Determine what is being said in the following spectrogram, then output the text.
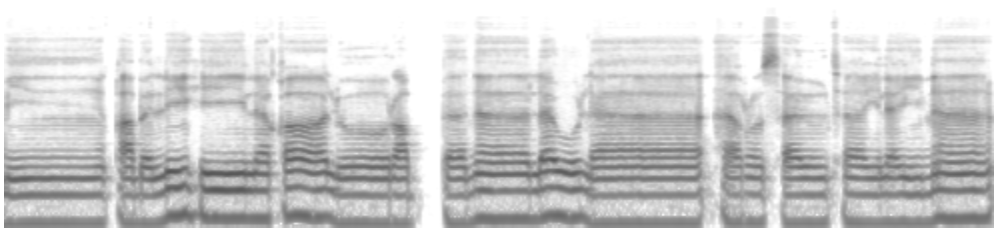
من قبله لقالوا ربنا لولا أرسلت إلينا.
